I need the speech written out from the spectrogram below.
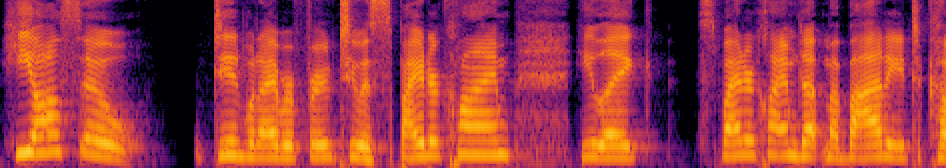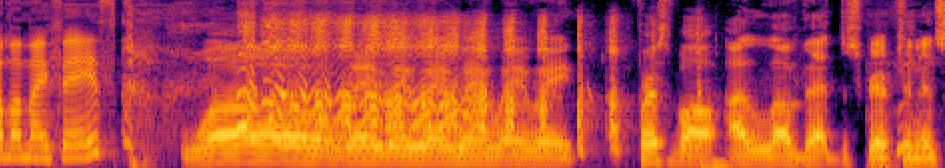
He also did what I referred to as spider climb. He like spider climbed up my body to come on my face. Whoa! Wait, wait, wait, wait, wait, wait. First of all, I love that description. It's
